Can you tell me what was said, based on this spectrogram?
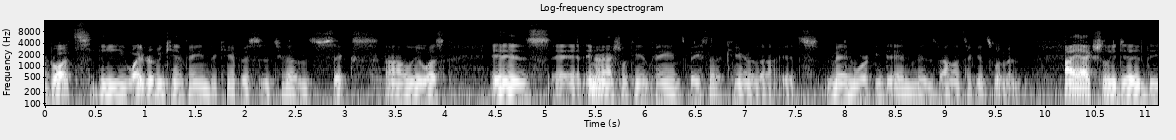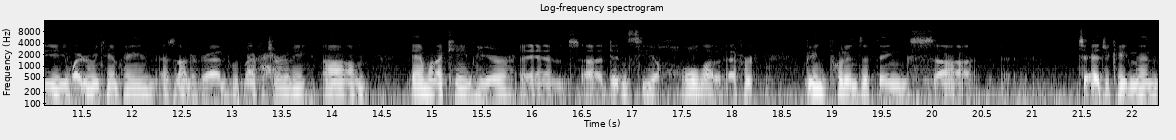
I brought the White Ribbon Campaign to campus in 2006, uh, I believe it was. It is an international campaign. It's based out of Canada. It's men working to end men's violence against women. I actually did the White Ribbon Campaign as an undergrad with my fraternity. Um, and when I came here and uh, didn't see a whole lot of effort being put into things uh, to educate men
